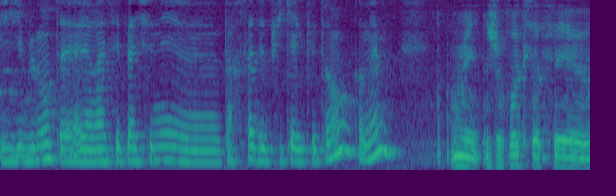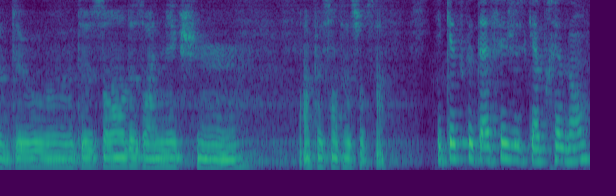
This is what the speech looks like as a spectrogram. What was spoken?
Visiblement, tu as l'air assez passionné euh, par ça depuis quelques temps, quand même. Oui, je crois que ça fait euh, deux, deux, ans, deux ans et demi que je suis un peu centré sur ça. Et qu'est-ce que tu as fait jusqu'à présent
